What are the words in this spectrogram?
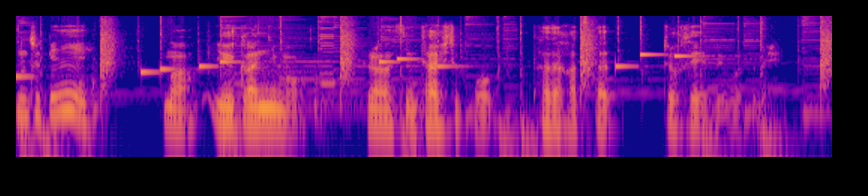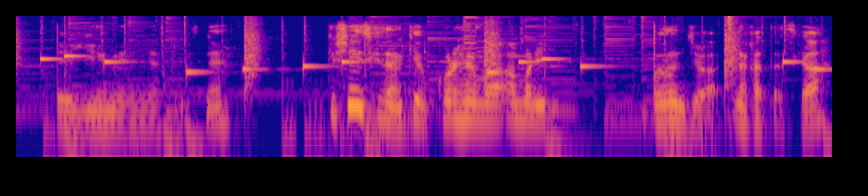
の時に、まあ、勇敢にもフランスに対してこう戦った女性ということで、えー、有名になってますね。しんすけさん、結構この辺はあんまりご存知はなかったですか？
